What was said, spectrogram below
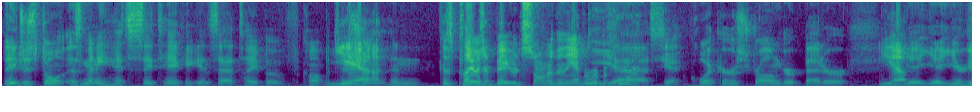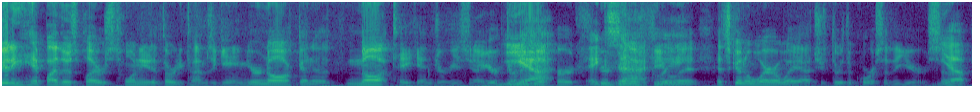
they just don't as many hits as they take against that type of competition. Yeah. and Because players are bigger and stronger than they ever were before. yes, yeah, quicker, stronger, better. Yep. Yeah, yeah, you're getting hit by those players 20 to 30 times a game. You're not gonna not take injuries. You know, you're gonna Yeah, get hurt. exactly. You're gonna feel it. It's gonna wear away at you through the course of the year. So. Yep.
